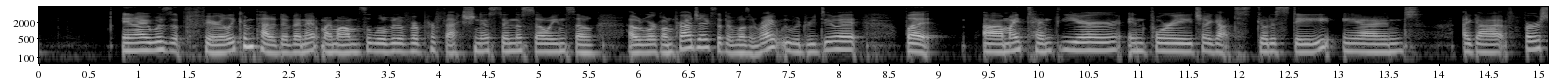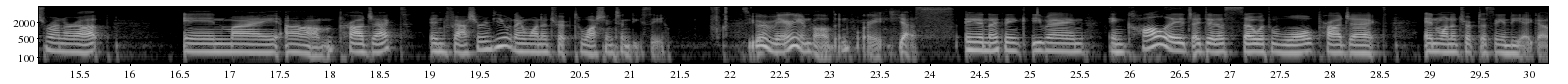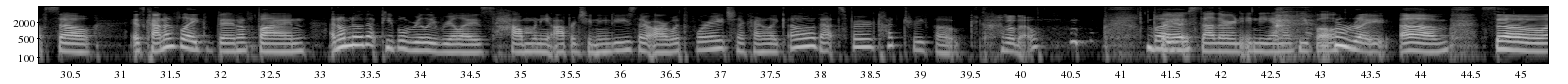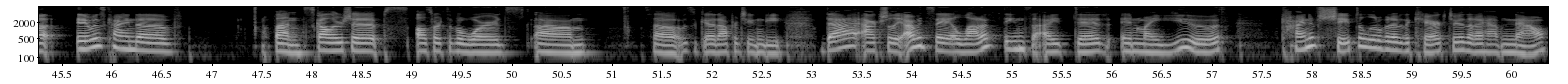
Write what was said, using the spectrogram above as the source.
and I was fairly competitive in it. My mom's a little bit of a perfectionist in the sewing, so I would work on projects. If it wasn't right, we would redo it. But uh, my 10th year in 4 H, I got to go to state and I got first runner up in my um, project in fashion review, and I won a trip to Washington, D.C. So you were very involved in 4 H. Yes. And I think even in college, I did a sew with wool project and won a trip to San Diego. So it's kind of like been a fun. I don't know that people really realize how many opportunities there are with 4 H. They're kind of like, oh, that's for country folk. I don't know. For you but Southern Indiana people. right. Um, so it was kind of fun. Scholarships, all sorts of awards. Um, so it was a good opportunity. That actually, I would say a lot of things that I did in my youth kind of shaped a little bit of the character that I have now.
